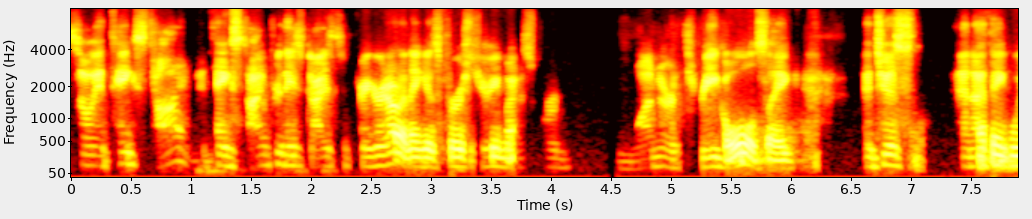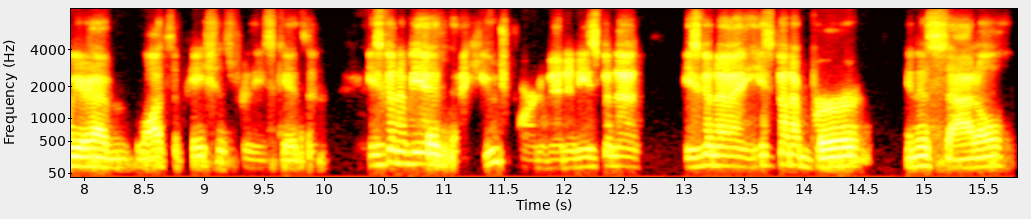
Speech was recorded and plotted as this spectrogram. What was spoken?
so it takes time. It takes time for these guys to figure it out. I think his first year he might have scored one or three goals. Like it just and I think we have lots of patience for these kids and he's going to be a, a huge part of it and he's going to he's going to he's to burr in his saddle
